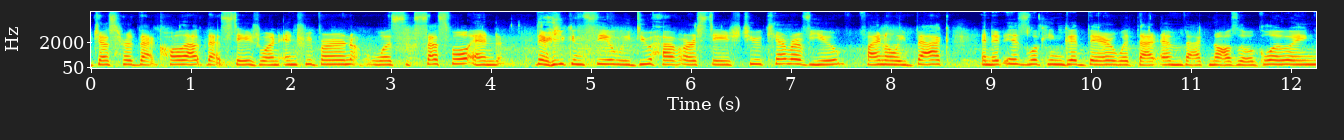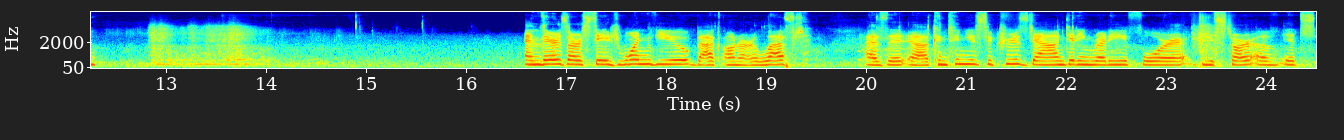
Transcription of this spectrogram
just heard that call out that stage one entry burn was successful, and there you can see we do have our stage two camera view finally back, and it is looking good there with that MVAC nozzle glowing. And there's our stage one view back on our left as it uh, continues to cruise down, getting ready for the start of its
